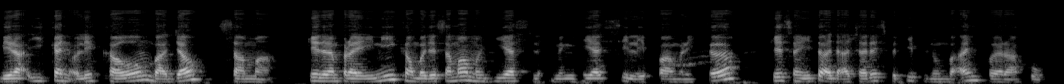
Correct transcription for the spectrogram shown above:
diraihkan oleh kaum Bajau Sama. Okay, dalam perayaan ini kaum baja sama menghias menghiasi lepa mereka. Okay, selain itu ada acara seperti perlombaan perahu.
